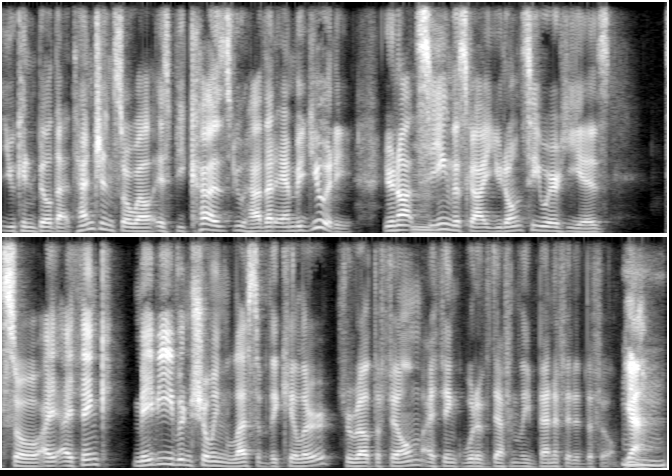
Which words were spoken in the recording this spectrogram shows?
you can build that tension so well is because you have that ambiguity. You're not seeing this guy, you don't see where he is. So I, I think maybe even showing less of the killer throughout the film, I think would have definitely benefited the film. Yeah,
